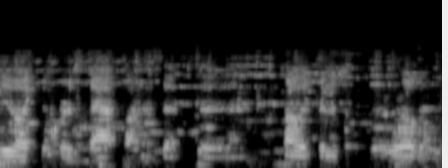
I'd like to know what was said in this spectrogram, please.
gonna do like the first half on this episode and probably finish the world and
